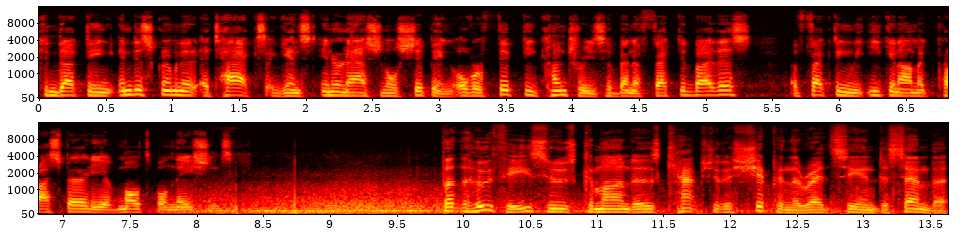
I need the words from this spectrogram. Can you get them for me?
conducting indiscriminate attacks against international shipping. Over 50 countries have been affected by this, affecting the economic prosperity of multiple nations. But the Houthis, whose commanders captured a ship in the Red Sea in December,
